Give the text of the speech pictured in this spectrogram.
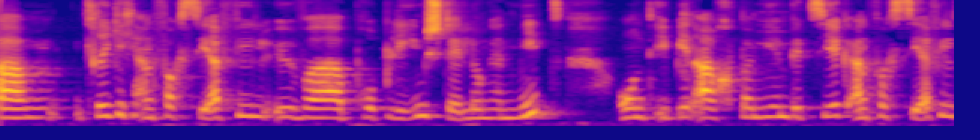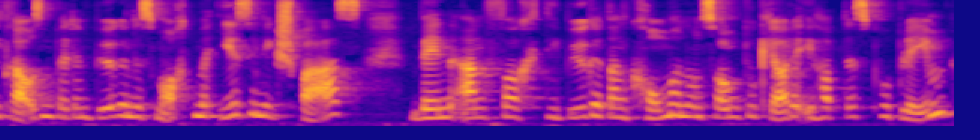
ähm, kriege ich einfach sehr viel über Problemstellungen mit. Und ich bin auch bei mir im Bezirk einfach sehr viel draußen bei den Bürgern. Das macht mir irrsinnig Spaß, wenn einfach die Bürger dann kommen und sagen, du Claudia, ich habe das Problem,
